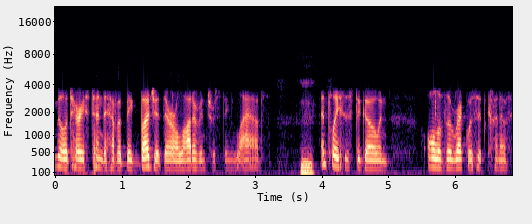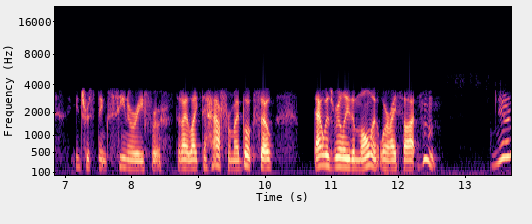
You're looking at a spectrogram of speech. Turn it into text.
militaries tend to have a big budget. There are a lot of interesting labs hmm. and places to go, and all of the requisite kind of interesting scenery for that I like to have for my book. So that was really the moment where I thought, hmm, you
